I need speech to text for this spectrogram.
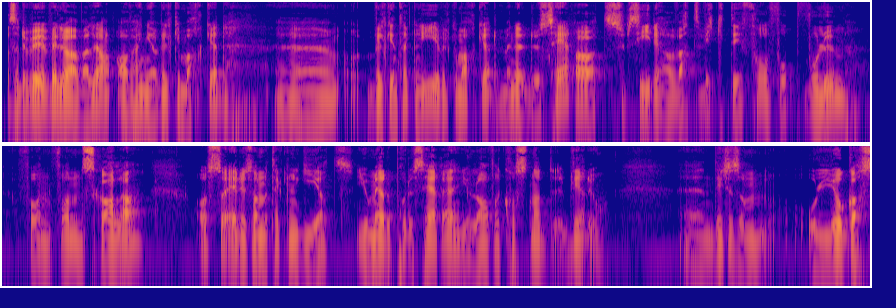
Altså Det vil jo være veldig avhengig av hvilket marked. Eh, hvilken teknologi, hvilket marked. Men det du ser, er at subsidier har vært viktig for å få opp volum, for, en skala. Og så er det jo sånn med teknologi at jo mer du produserer, jo lavere kostnad blir det jo. Eh, det er ikke som olje og gass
